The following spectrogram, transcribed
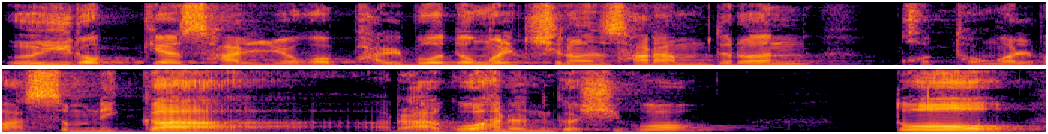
의롭게 살려고 발버둥을 치는 사람들은 고통을 받습니까? 라고 하는 것이고 또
